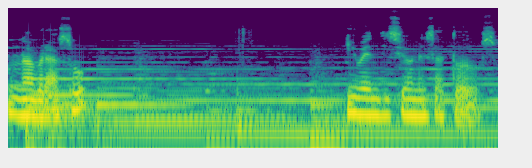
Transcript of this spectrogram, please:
un abrazo y bendiciones a todos.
